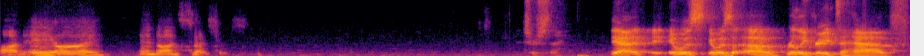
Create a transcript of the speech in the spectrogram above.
on AI, and on sensors. Interesting. Yeah, it, it was it was uh, really great to have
